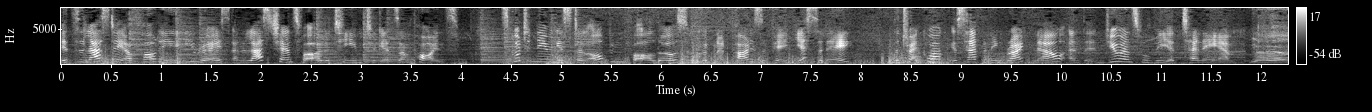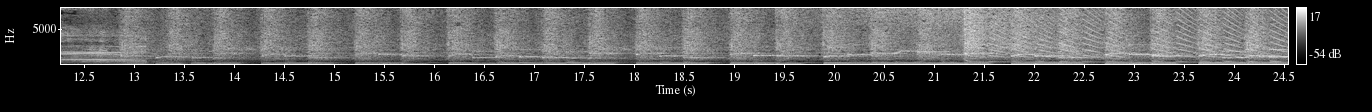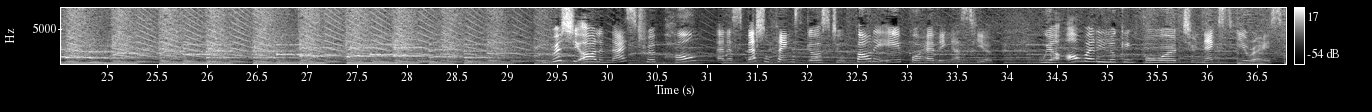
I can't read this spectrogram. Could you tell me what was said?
It's the last day of VDE e-race and the last chance for all the team to get some points. Scrutineering is still open for all those who could not participate yesterday. The track walk is happening right now and the endurance will be at 10 a.m. Yay! Wish you all a nice trip home and a special thanks goes to VDE for having us here. We are already looking forward to next e-race.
